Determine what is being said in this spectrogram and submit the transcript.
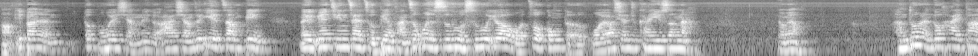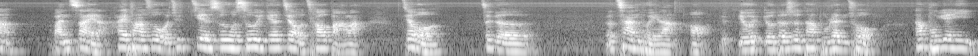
啊，一般人都不会想那个啊，想这业障病、那个冤亲债主病，反正问师傅，师傅又要我做功德，我要先去看医生了，有没有？很多人都害怕还债了，害怕说我去见师傅，师傅一定要叫我超拔了，叫我。这个，呃，忏悔啦，哦，有有有的是他不认错，他不愿意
